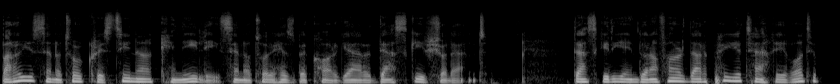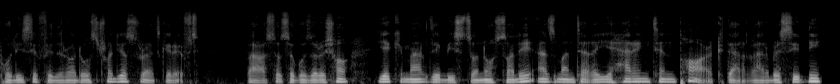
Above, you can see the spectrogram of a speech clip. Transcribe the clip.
برای سناتور کریستینا کنیلی سناتور حزب کارگر دستگیر شدند. دستگیری این دو نفر در پی تحقیقات پلیس فدرال استرالیا صورت گرفت. بر اساس گزارش ها یک مرد 29 ساله از منطقه هرینگتن پارک در غرب سیدنی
